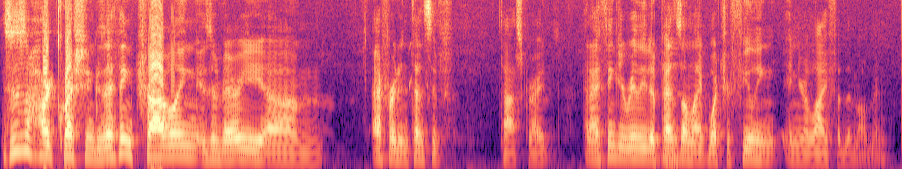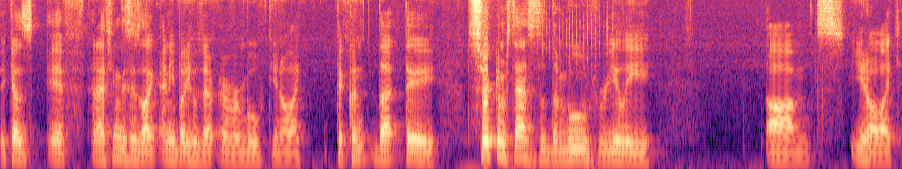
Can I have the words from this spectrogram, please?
This is a hard question because I think traveling is a very um, effort intensive task, right? And I think it really depends mm. on like what you're feeling in your life at the moment. Because if, and I think this is like anybody who's ever moved, you know, like the the, the circumstances of the move really, um, you know, like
